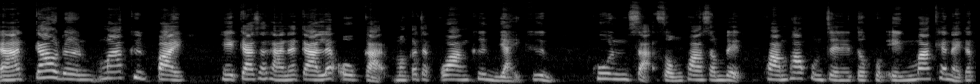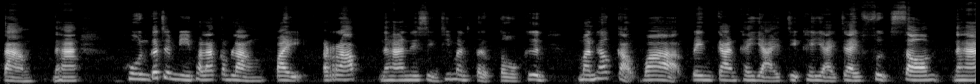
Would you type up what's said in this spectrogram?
นะก้าวเดินมากขึ้นไป เหตุการณ์สถานการณ์และโอกาสมันก็จะกว้างขึ้นใหญ่ขึ้น คุณสะสมความสำเร็จความภาคภูมิใจในตัวคุณเองมากแค่ไหนก็ตามนะคะ คุณก็จะมีพละกำลังไปรับนะคะในสิ่งที่มันเติบโตขึ้น มันเท่ากับว่าเป็นการขยายจิตขยายใจฝึกซ้อมนะคะ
